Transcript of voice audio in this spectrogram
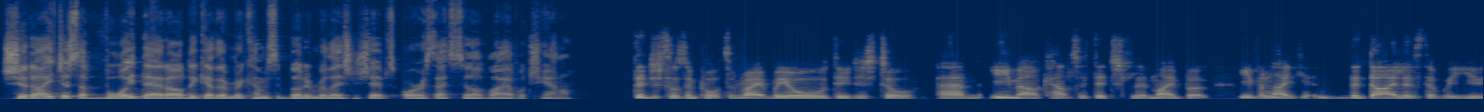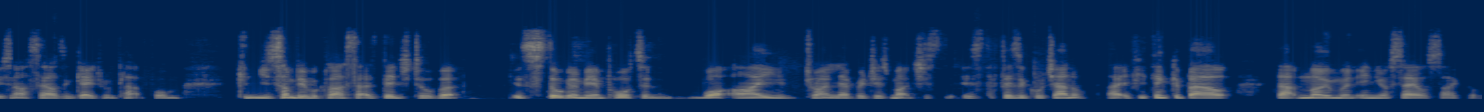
Should I just avoid that altogether when it comes to building relationships, or is that still a viable channel? digital is important, right? We all do digital. Um, email counts as digital in my book. Even like the dialers that we use in our sales engagement platform, can you, some people class that as digital, but it's still going to be important. What I try and leverage as much is, is the physical channel. Like if you think about that moment in your sales cycle,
